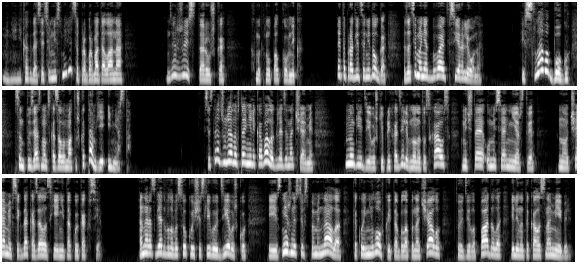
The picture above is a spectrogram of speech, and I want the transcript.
«Мне никогда с этим не смириться», — пробормотала она. «Держись, старушка», — хмыкнул полковник. «Это продлится недолго, затем они отбывают в Сьерра-Леоне». «И слава богу!» — с энтузиазмом сказала матушка. «Там ей и место». Сестра Джулиана втайне ликовала, глядя ночами. Многие девушки приходили в Нонатус-хаус, мечтая о миссионерстве, но Чами всегда казалась ей не такой, как все. Она разглядывала высокую счастливую девушку и с нежностью вспоминала, какой неловкой та была поначалу, то и дело падала или натыкалась на мебель.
